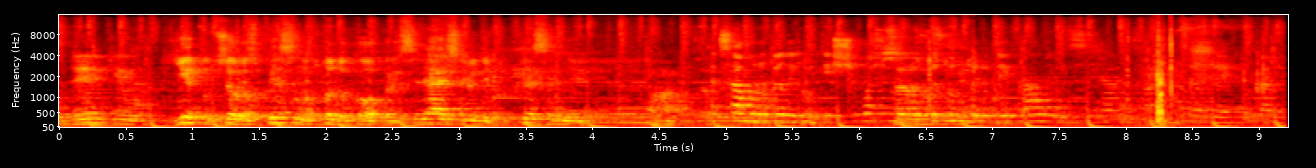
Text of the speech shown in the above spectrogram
будинків. Є тут все розписано, хто до кого переселяється, люди підписані. е, Ага, Так само робили в 2008 Все році, зрозуміло. тобто людей брали, відселяли, це вже, як то кажуть,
